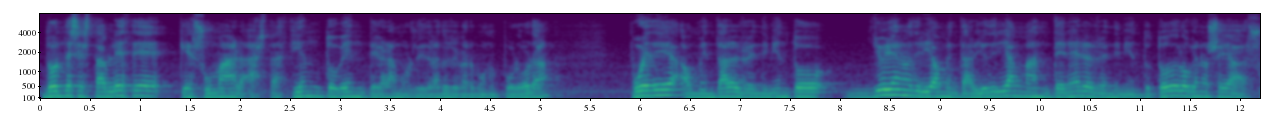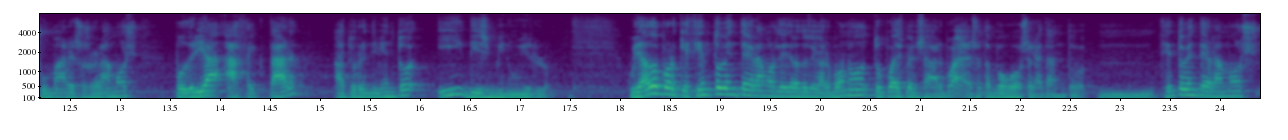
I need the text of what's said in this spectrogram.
donde se establece que sumar hasta 120 gramos de hidratos de carbono por hora puede aumentar el rendimiento, yo ya no diría aumentar, yo diría mantener el rendimiento. Todo lo que no sea sumar esos gramos podría afectar a tu rendimiento y disminuirlo. Cuidado porque 120 gramos de hidratos de carbono, tú puedes pensar, bueno, eso tampoco será tanto. 120 mm, gramos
